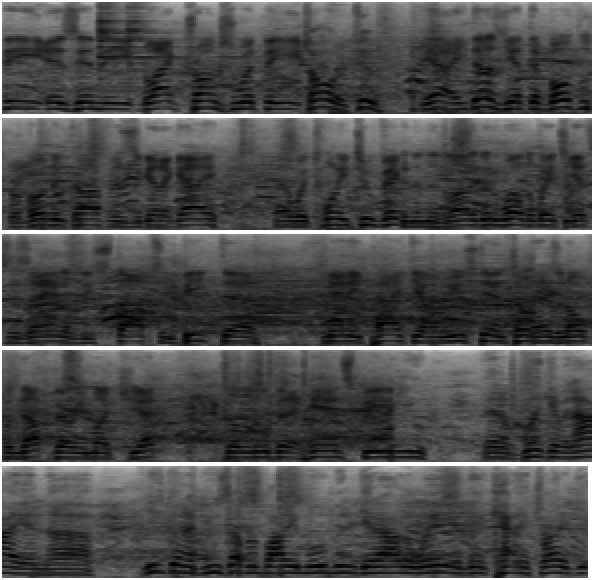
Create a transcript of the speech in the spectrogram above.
He is in the black trunks with the taller too. Yeah, he does. Yet they're both. Provodnikov has got a guy uh, with 22 victories, and there's a lot of good welterweights. He gets his angles. He stops and beat uh, Manny Pacquiao. And Houston Total hasn't opened up very much yet. So a little bit of hand speed. You in a blink of an eye, and uh, he's going to use upper body movement, get out of the way, and then kind of try to get.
